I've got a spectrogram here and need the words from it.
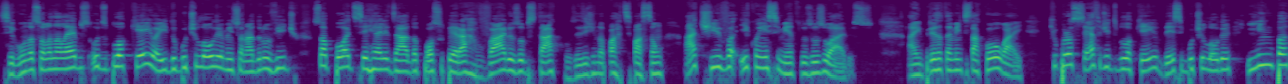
Segundo a Solana Labs, o desbloqueio aí do bootloader mencionado no vídeo só pode ser realizado após superar vários obstáculos, exigindo a participação ativa e conhecimento dos usuários. A empresa também destacou, Uai, que o processo de desbloqueio desse bootloader limpa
